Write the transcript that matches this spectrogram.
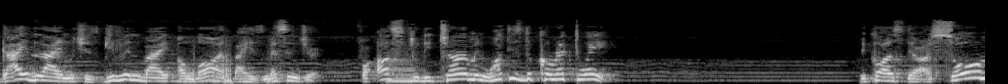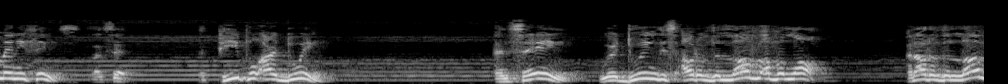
guideline which is given by Allah and by His Messenger for us to determine what is the correct way. Because there are so many things, as I said, that people are doing and saying, we're doing this out of the love of Allah and out of the love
